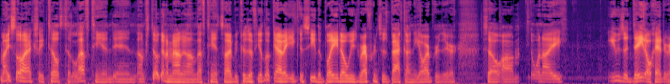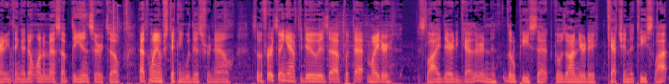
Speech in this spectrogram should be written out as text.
my saw actually tilts to the left hand and I'm still going to mount it on the left hand side because if you look at it you can see the blade always references back on the arbor there so um, when I use a dado head or anything. I don't want to mess up the insert, so that's why I'm sticking with this for now. So the first thing you have to do is uh, put that miter slide there together and the little piece that goes on there to catch in the T slot.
